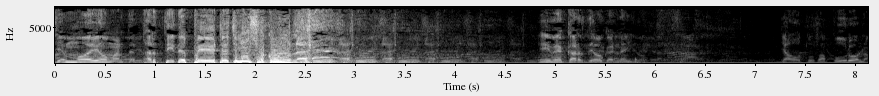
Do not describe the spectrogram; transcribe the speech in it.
جے موئے ہون تے دھرتی دے پیٹ وچ بھی سکون ہے۔ ایویں کر دیو کہ نہیں؟ جاؤ تسا پورو نا۔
